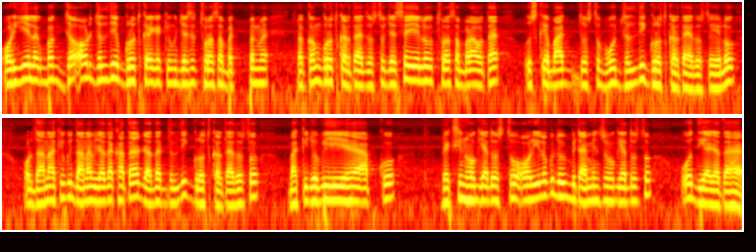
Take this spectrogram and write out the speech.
और ये लगभग ज और जल्दी अब ग्रोथ करेगा, क्योंकि जैसे थोड़ा सा बचपन में थोड़ा कम ग्रोथ करता है दोस्तों, जैसे ये लोग थोड़ा सा बड़ा होता है, उसके बाद दोस्तों बहुत जल्दी ग्रोथ करता है दोस्तों ये लोग। और दाना, क्योंकि दाना भी ज़्यादा खाता है, ज़्यादा जल्दी ग्रोथ करता है दोस्तों। बाकी जो भी ये है आपको वैक्सीन हो गया दोस्तों, और ये लोग को जो भी विटामिन हो गया दोस्तों, वो दिया जाता है।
